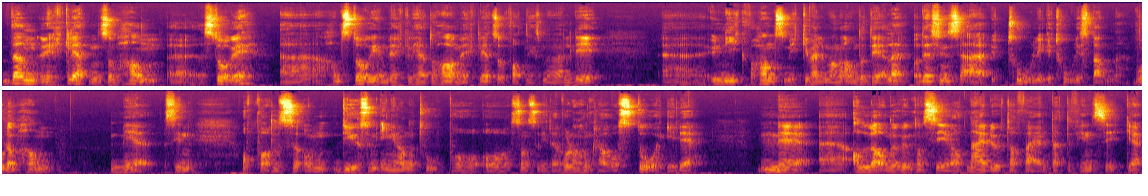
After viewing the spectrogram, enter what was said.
den virkeligheten som han eh, står i eh, Han står i en virkelighet og har en virkelighetsoppfatning som er veldig eh, unik for han, som ikke veldig mange andre deler. Og det syns jeg er utrolig, utrolig spennende. Hvordan han med sin oppfattelse om dyr som ingen andre tror på, og sånn så videre, hvordan han klarer å stå i det. Med eh, alle andre rundt han sier at 'nei, du tar feil, dette fins ikke'.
